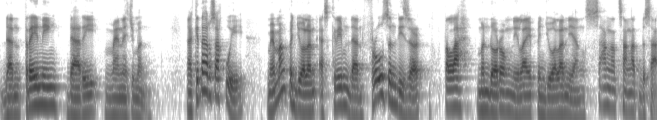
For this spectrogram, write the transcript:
dan training dari manajemen. Nah, kita harus akui, memang penjualan es krim dan frozen dessert telah mendorong nilai penjualan yang sangat-sangat besar.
